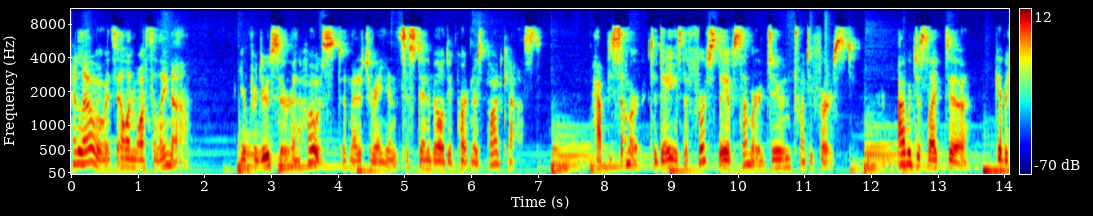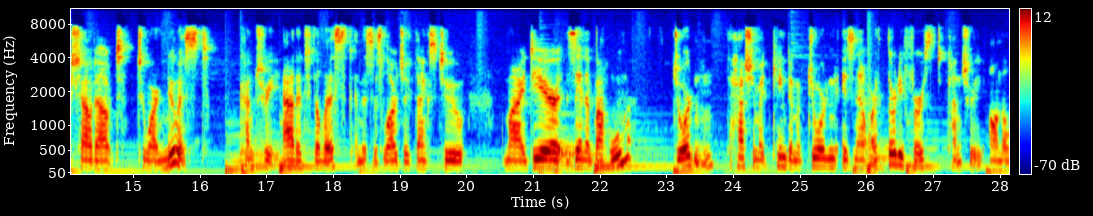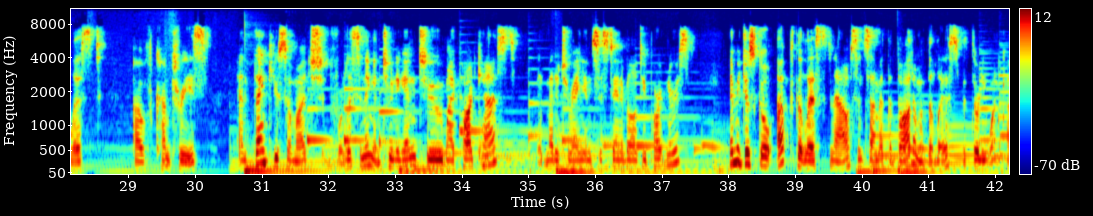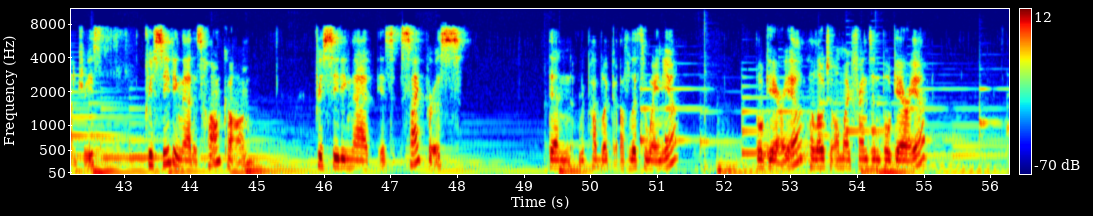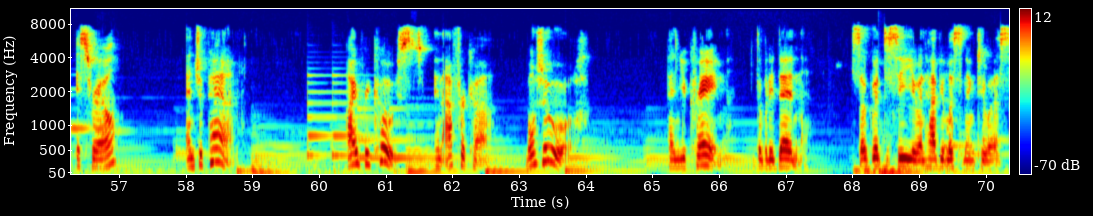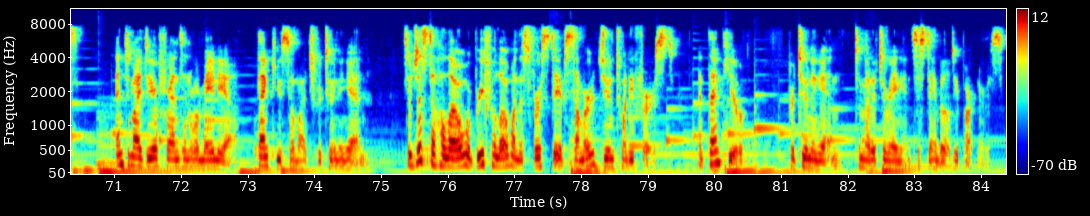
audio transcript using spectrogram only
Hello, it's Ellen Wasselina, your producer and host of Mediterranean Sustainability Partners podcast. Happy summer. Today is the first day of summer, June 21st. I would just like to give a shout out to our newest country added to the list, and this is largely thanks to my dear Zainab Bahoum. Jordan, the Hashemite Kingdom of Jordan, is now our 31st country on the list of countries. And thank you so much for listening and tuning in to my podcast at Mediterranean Sustainability Partners. Let me just go up the list now since I'm at the bottom of the list with 31 countries. Preceding that is Hong Kong. Preceding that is Cyprus. Then Republic of Lithuania. Bulgaria. Hello to all my friends in Bulgaria. Israel. And Japan. Ivory Coast in Africa. Bonjour. And Ukraine. Dobry den. So good to see you and have you listening to us. And to my dear friends in Romania, thank you so much for tuning in. So, just a hello, a brief hello on this first day of summer, June 21st. And thank you for tuning in to Mediterranean Sustainability Partners.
